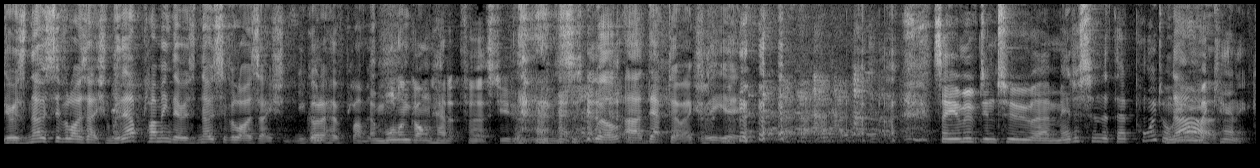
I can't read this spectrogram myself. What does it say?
there is no civilization. Without plumbing, there is no civilization. You've got to have plumbers. and Wollongong had it first. You, well, uh, Dapto, actually, yeah. so you moved into uh, medicine at that point, or you No. were a mechanic?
